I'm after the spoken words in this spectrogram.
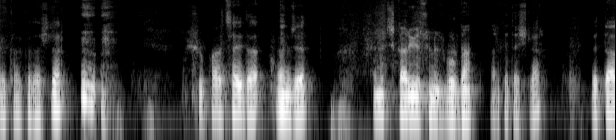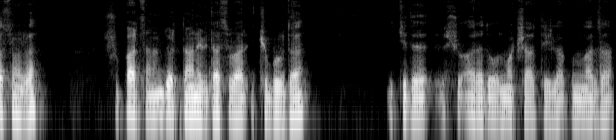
Evet arkadaşlar. Şu parçayı da önce şunu çıkarıyorsunuz buradan arkadaşlar. Ve daha sonra şu parçanın dört tane vidası var. iki burada. iki de şu arada olmak şartıyla bunlar da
